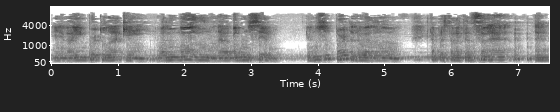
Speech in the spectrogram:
ele vai importunar quem? O aluno, mau aluno, né? O bagunceiro. Ele não suporta ver o aluno que está prestando atenção É, é.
